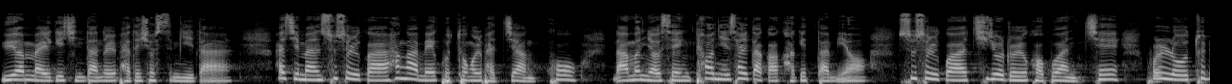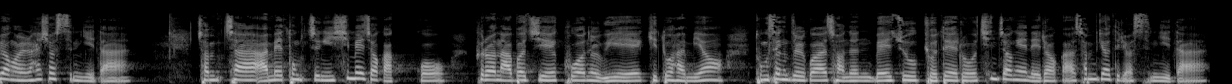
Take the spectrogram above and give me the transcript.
위암 말기 진단을 받으셨습니다. 하지만 수술과 항암의 고통을 받지 않고 남은 여생 편히 살다가 가겠다며 수술과 치료를 거부한 채 홀로 투병을 하셨습니다. 점차 암의 통증이 심해져 갔고 그런 아버지의 구원을 위해 기도하며 동생들과 저는 매주 교대로 친정에 내려가 섬겨드렸습니다.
